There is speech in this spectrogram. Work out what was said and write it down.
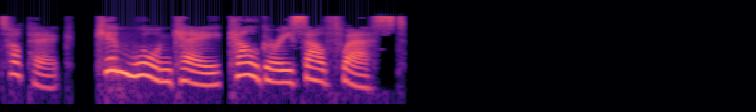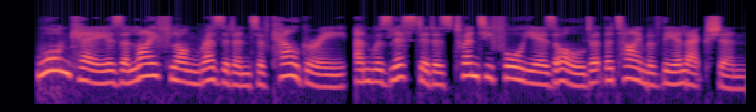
Topic. Kim Warnke, Calgary Southwest Warnke is a lifelong resident of Calgary, and was listed as 24 years old at the time of the election.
